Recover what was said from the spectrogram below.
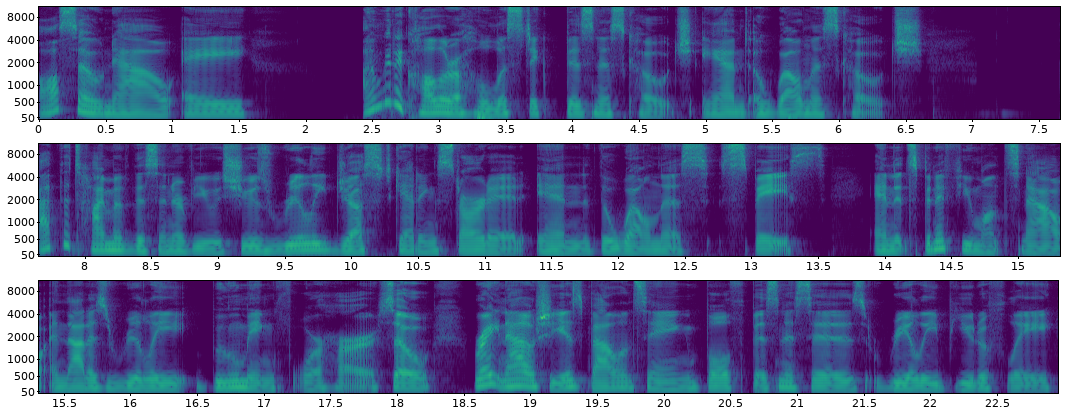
also now a, I'm going to call her a holistic business coach and a wellness coach at the time of this interview, she was really just getting started in the wellness space. And it's been a few months now, and that is really booming for her. So, right now, she is balancing both businesses really beautifully.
